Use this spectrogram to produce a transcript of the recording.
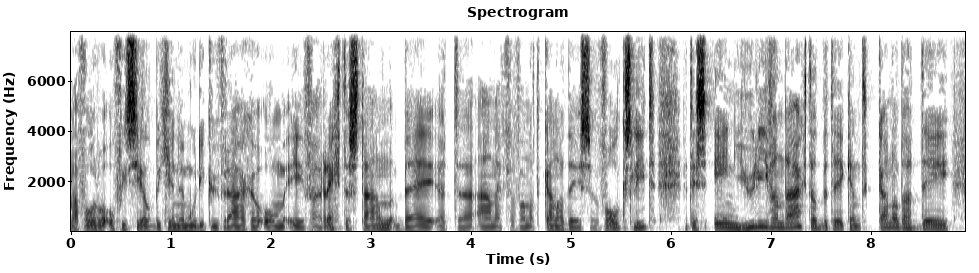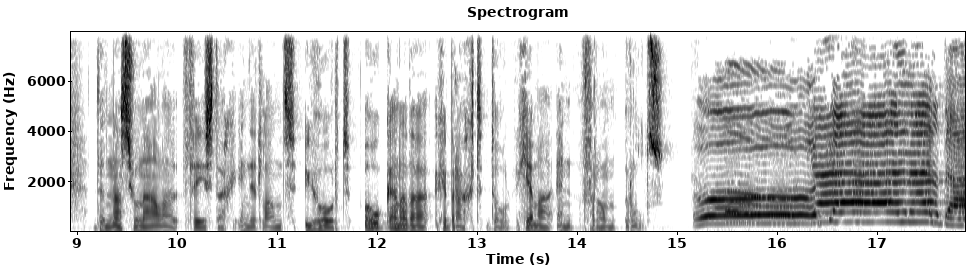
Maar voor we officieel beginnen moet ik u vragen om even recht te staan bij het uh, aanheffen van het Canadese volkslied. Het is 1 juli vandaag, dat betekent Canada Day, de nationale feestdag in dit land. U hoort O Canada, gebracht door Gemma en Fran Roels. O Canada,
